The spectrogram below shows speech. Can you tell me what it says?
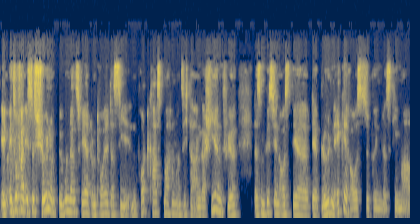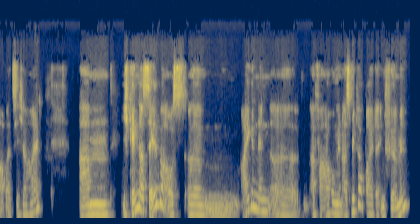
insofern ist es schön und bewundernswert und toll, dass Sie einen Podcast machen und sich da engagieren für, das ein bisschen aus der, der blöden Ecke rauszubringen, das Thema Arbeitssicherheit. Ähm, ich kenne das selber aus ähm, eigenen äh, Erfahrungen als Mitarbeiter in Firmen,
